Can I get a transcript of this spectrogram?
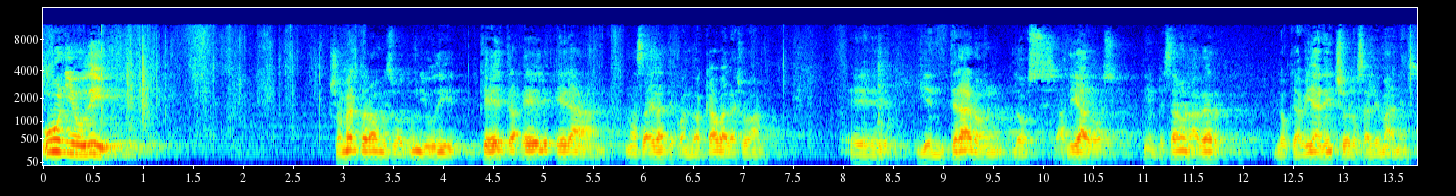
Un Yehudí, Shomer Torah un Yehudí, que él, él era más adelante cuando acaba la Shoah, eh, y entraron los aliados y empezaron a ver lo que habían hecho los alemanes.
